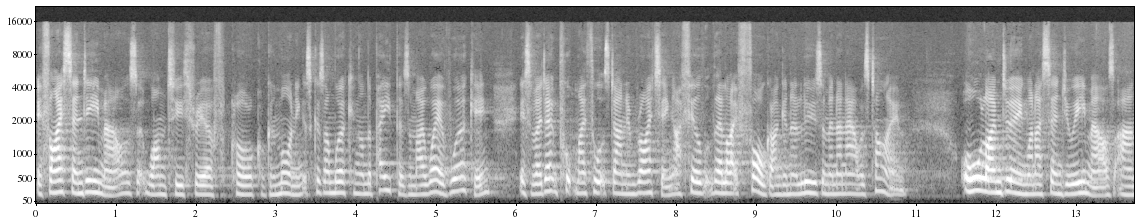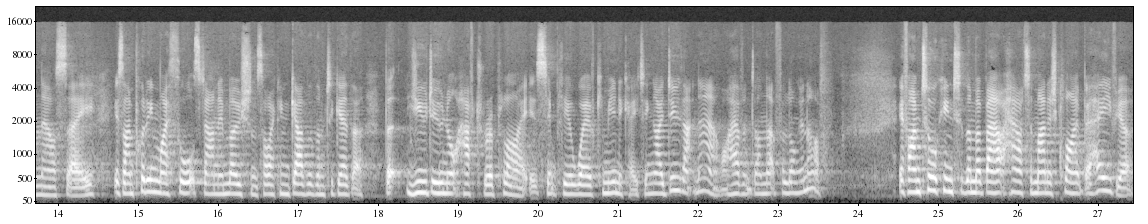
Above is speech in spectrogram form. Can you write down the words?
If I send emails at 1, 2, 3 o'clock in the morning, it's because I'm working on the papers. And my way of working is if I don't put my thoughts down in writing, I feel that they're like fog. I'm going to lose them in an hour's time. All I'm doing when I send you emails, I now say, is I'm putting my thoughts down in motion so I can gather them together. But you do not have to reply. It's simply a way of communicating. I do that now. I haven't done that for long enough. If I'm talking to them about how to manage client behavior,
